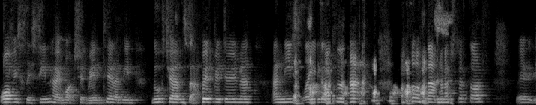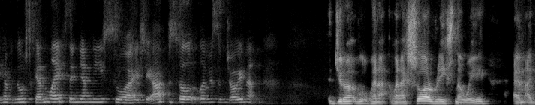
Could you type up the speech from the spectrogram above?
obviously seen how much it went to her. I mean, no chance that I would be doing a a knee slide on that on that astroturf. Uh, you have no skin left in your knees, so I absolutely was enjoying it. Do you know when I when I saw her racing away? Um, I,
